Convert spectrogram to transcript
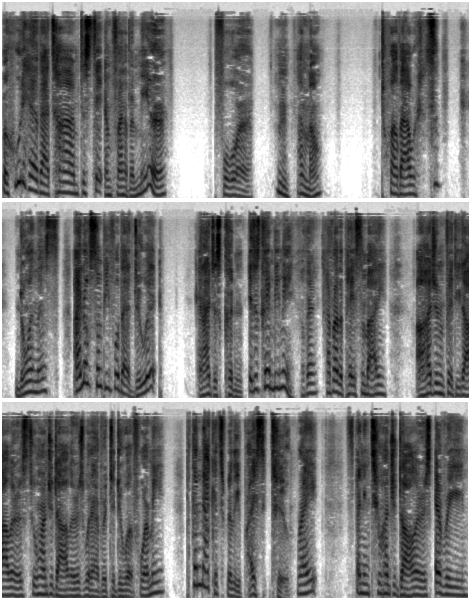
but who the hell got time to sit in front of a mirror for, hmm, I don't know, 12 hours doing this? I know some people that do it, and I just couldn't. It just couldn't be me, okay? I'd rather pay somebody $150, $200, whatever, to do it for me. But then that gets really pricey too, right? Spending $200 every,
